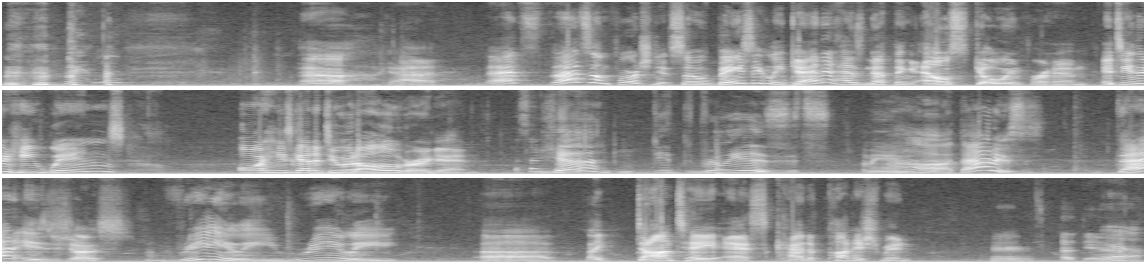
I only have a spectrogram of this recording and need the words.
with. Oh God, that's that's unfortunate. So basically, Ganon has nothing else going for him. It's either he wins, or he's got to do it all over again. Essentially. Yeah, it really is. It's. I mean, Ah, that is that is just really, really uh like Dante esque kind of punishment. Hmm. uh, yeah. Yeah.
